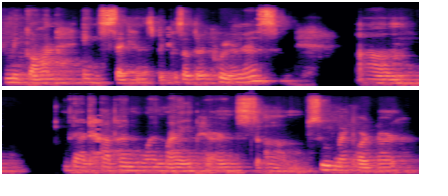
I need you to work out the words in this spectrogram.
can be gone in seconds because of their queerness. Um, that happened when my parents um, sued my partner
